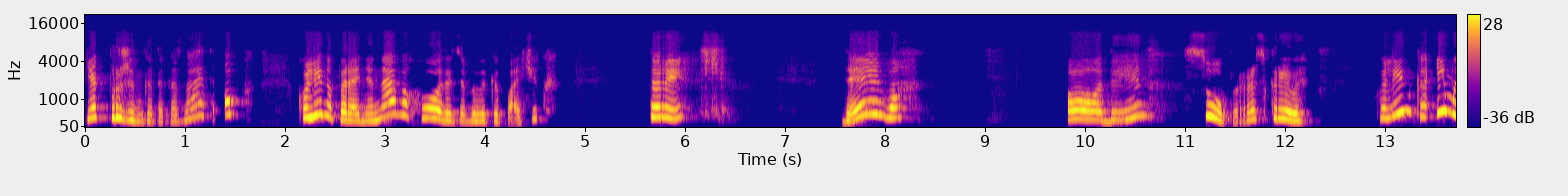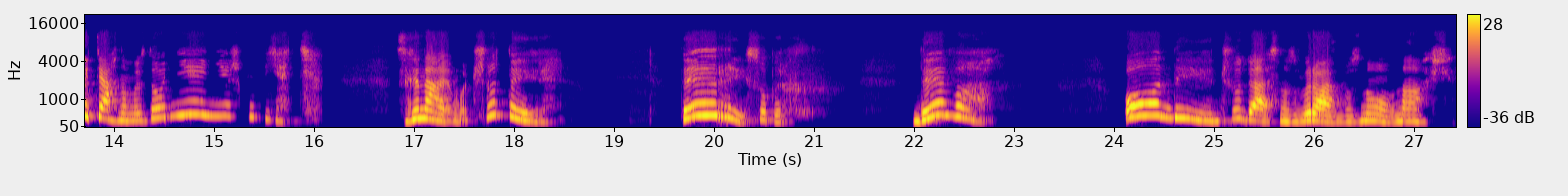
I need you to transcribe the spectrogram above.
як пружинка така, знаєте? Оп. Коліно переднє не виходить за великий пальчик. Три. Два. Один. Супер. Розкрили колінка і ми тягнемось до однієї ніжки. П'ять. Згинаємо. Чотири. Три. Супер. Два. Один. Чудесно. Збираємо знову наші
